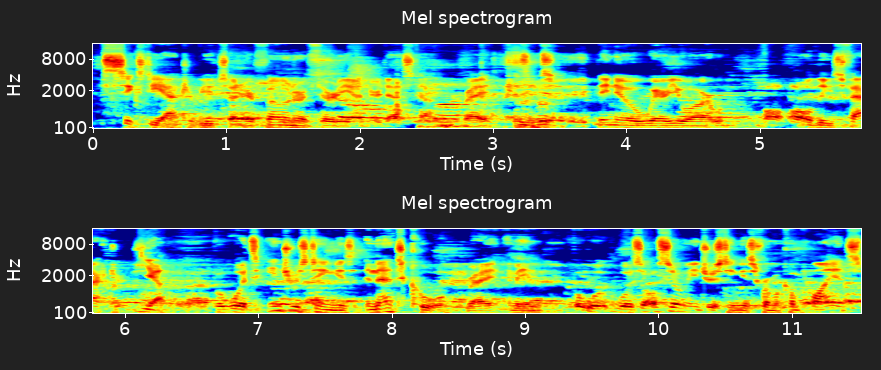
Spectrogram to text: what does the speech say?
60 attributes on your phone or 30 on your desktop right? Because mm-hmm. they know where you are all, all, these factors. Yeah. But what's interesting is and that's cool right? I mean but what, what's also interesting is from a compliance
